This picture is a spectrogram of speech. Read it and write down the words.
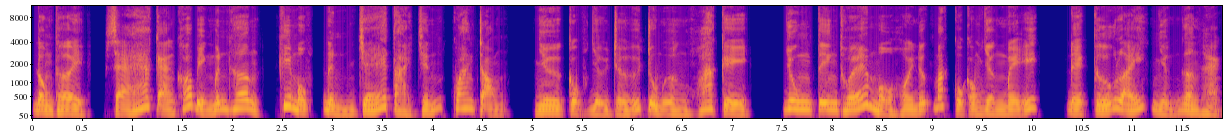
Đồng thời, sẽ càng khó biện minh hơn khi một định chế tài chính quan trọng như Cục Dự trữ Trung ương Hoa Kỳ dùng tiền thuế mồ hôi nước mắt của công dân Mỹ để cứu lấy những ngân hàng,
